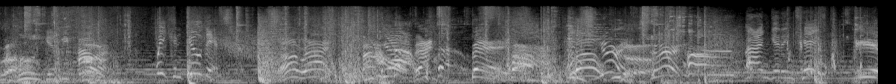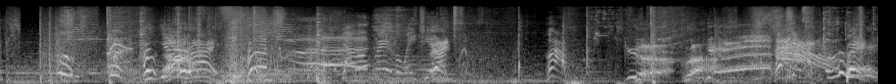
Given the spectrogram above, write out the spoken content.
Moon, give me power. We can do this. All right. Yeah. Bang. Oh. I'm getting chased. It's. Bang.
